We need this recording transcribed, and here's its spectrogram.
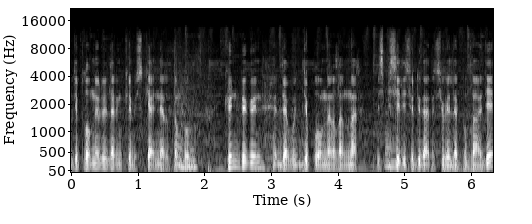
дипломны өлілерін көміскәнер ұтын бұл. Күн бүгін дипломнарыланнар специалист үрдігатын сөйлер бұллады.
